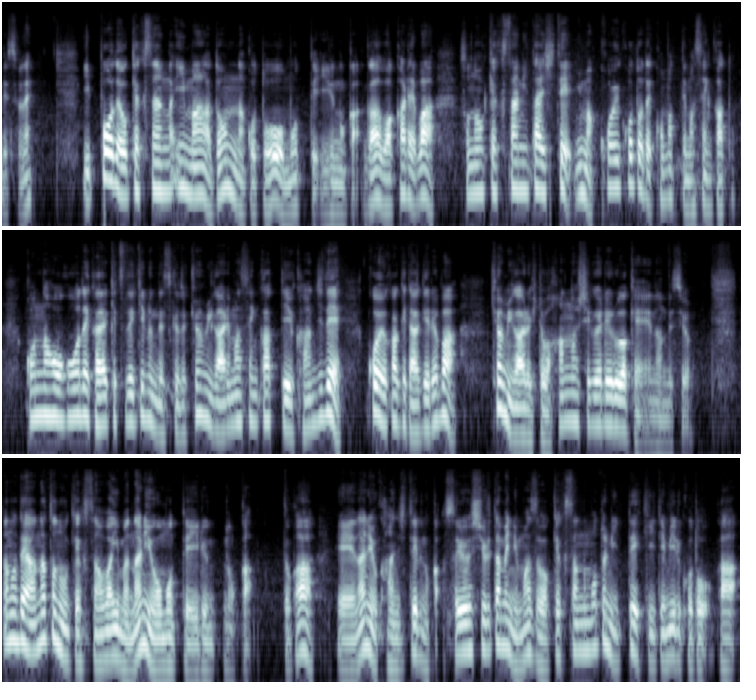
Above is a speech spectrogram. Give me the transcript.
ですよね。一方でお客さんが今どんなことを思っているのかが分かればそのお客さんに対して今こういうことで困ってませんかとこんな方法で解決できるんですけど興味がありませんかっていう感じで声をかけてあげれば興味がある人は反応してくれるわけなんですよ。なのであなたのお客さんは今何を思っているのかとか、えー、何を感じているのかそれを知るためにまずはお客さんのもとに行って聞いてみることが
